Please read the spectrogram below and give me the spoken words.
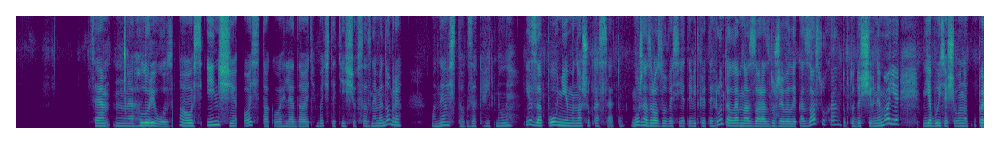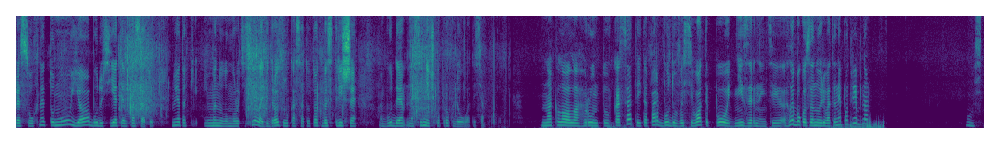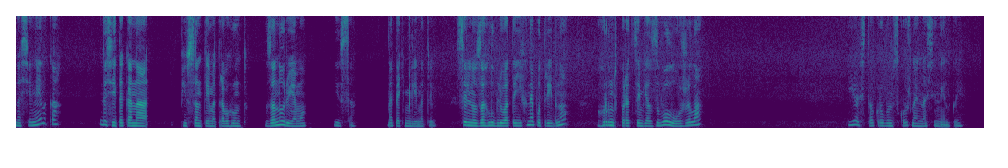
Це глоріоза. А ось інші ось так виглядають. Бачите, ті, що все з ними добре, вони ось так заквітнули. І заповнюємо нашу касету. Можна зразу висіяти відкритий ґрунт, але в нас зараз дуже велика засуха, тобто дощів немає. Я боюся, що воно пересохне, тому я буду сіяти в касету. Ну, я так і в минулому році сіяла відразу в касету. Так швидше буде насіннячко прокльовуватися. Наклала ґрунту в касети і тепер буду висівати по одній зернинці. Глибоко занурювати не потрібно. Ось насінинка. Десь і така на пів сантиметра в ґрунт. Занурюємо і все. На 5 мм. Сильно заглублювати їх не потрібно. Ґрунт перед цим я зволожила. І ось так робимо з кожною насінинкою.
